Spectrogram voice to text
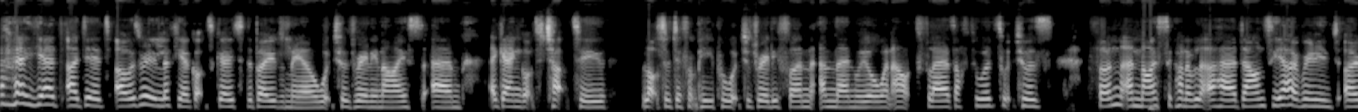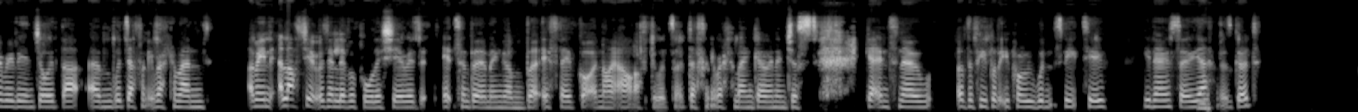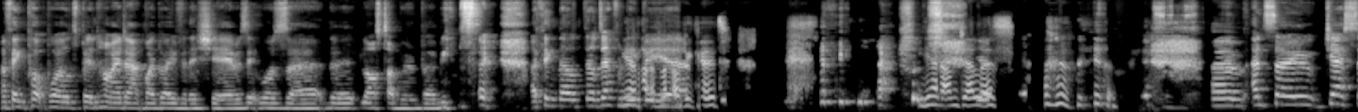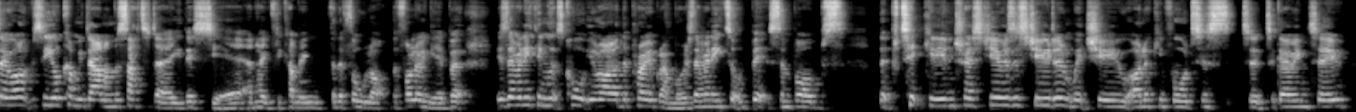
yeah, I did. I was really lucky. I got to go to the Bover meal, which was really nice. Um, again, got to chat to lots of different people, which was really fun. And then we all went out to Flares afterwards, which was fun and nice to kind of let our hair down. So yeah, I really, I really enjoyed that. Um, would definitely recommend. I mean, last year it was in Liverpool. This year is it's in Birmingham. But if they've got a night out afterwards, I'd definitely recommend going and just getting to know other people that you probably wouldn't speak to. You know, so yeah, it was good. I think Pop World's been hired out by Bover this year, as it was uh, the last time we were in Birmingham. So I think they'll they'll definitely yeah, be. That'll uh, be good yeah, I'm jealous. um, and so, Jess, so obviously you're coming down on the Saturday this year and hopefully coming for the full lot the following year. But is there anything that's caught your eye on the programme or is there any sort of bits and bobs that particularly interest you as a student, which you are looking forward to, to, to going to?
